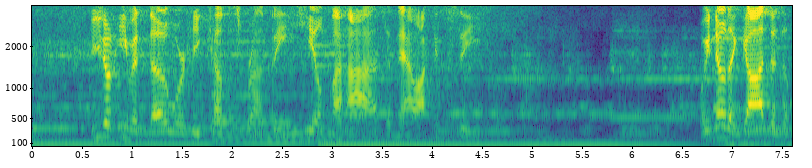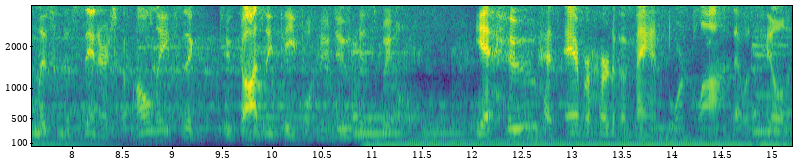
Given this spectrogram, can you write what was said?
you don't even know where he comes from, but he healed my eyes, and now I can see. We know that God doesn't listen to sinners, but only to, the, to godly people who do his will. Yet who has ever heard of a man born blind that was healed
